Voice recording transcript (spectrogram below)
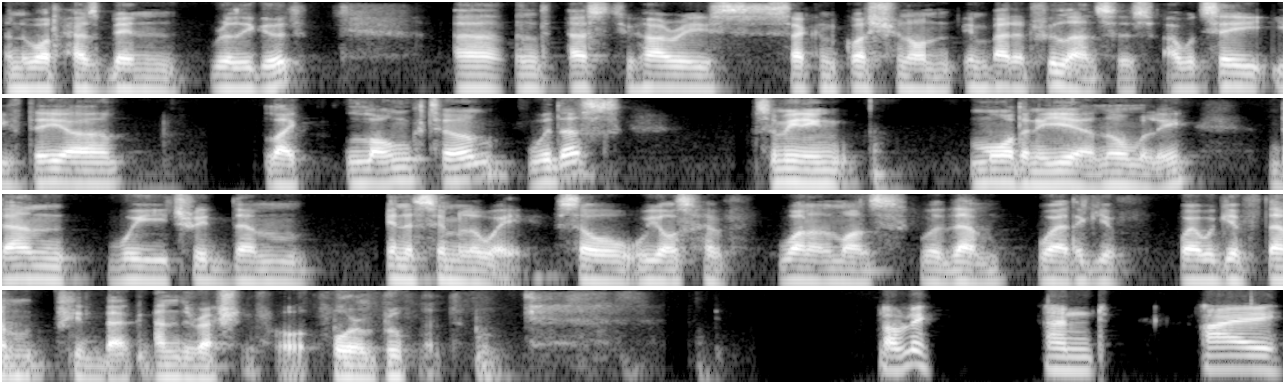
and what has been really good. And as to Harry's second question on embedded freelancers, I would say if they are like long term with us, so meaning more than a year normally, then we treat them in a similar way. So we also have one on ones with them where they give where we give them feedback and direction for, for improvement. Lovely. And I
